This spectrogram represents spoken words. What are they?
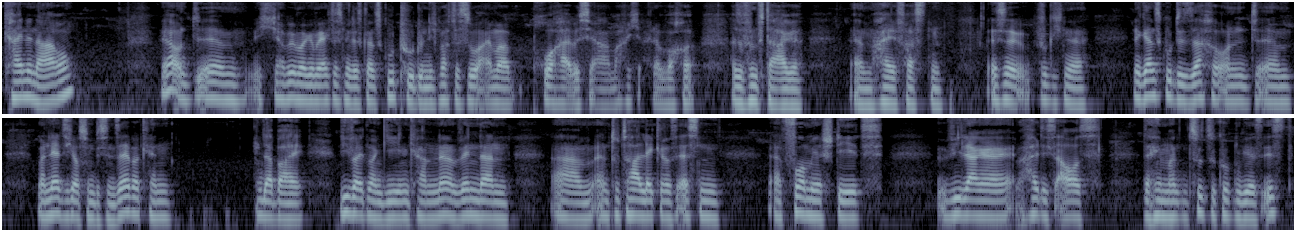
keine Nahrung. Ja, und ähm, ich habe immer gemerkt, dass mir das ganz gut tut und ich mache das so einmal pro halbes Jahr, mache ich eine Woche, also fünf Tage ähm, Heilfasten. Das ist ja wirklich eine, eine ganz gute Sache und ähm, man lernt sich auch so ein bisschen selber kennen dabei, wie weit man gehen kann, ne? wenn dann ähm, ein total leckeres Essen äh, vor mir steht, wie lange halte ich es aus, da jemanden zuzugucken, wie es ist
